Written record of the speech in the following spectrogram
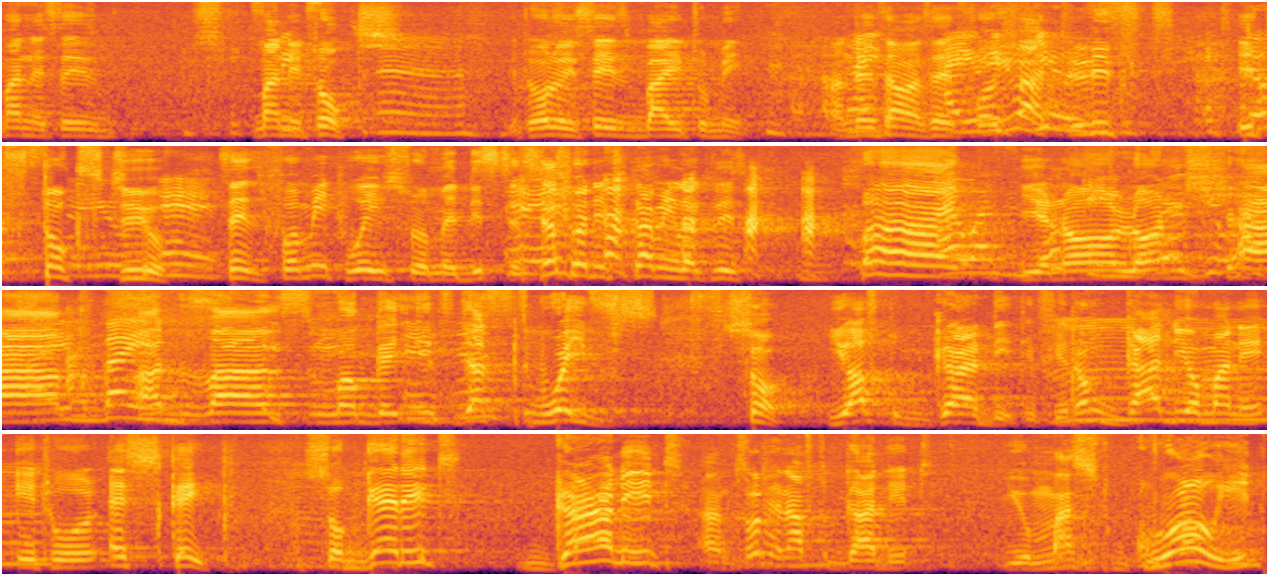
money says, money fixed. talks. Uh. It always says bye to me. And then someone says, I for you at least It it, talks talks, to you. you. Eh. Says, for me it waves from a distance. Just when it's coming like this, bye. You know, joking. loan sharp, I buy it. advance, mortgage, it mm-hmm. just waves. So you have to guard it. If you don't mm. guard your money, it will escape. So get it, guard it, and it's not enough to guard it. You must grow it,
